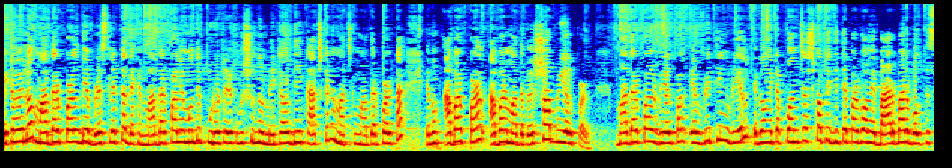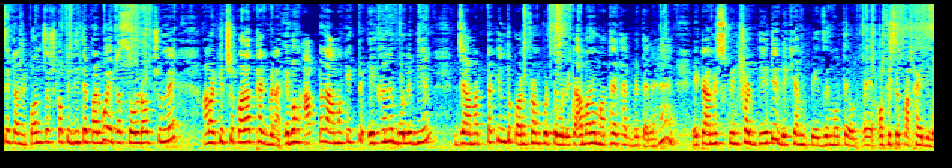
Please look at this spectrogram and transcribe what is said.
এটা হলো মাদার পার্ল দিয়ে ব্রেসলেটটা। দেখেন, মাদার পার্লের মধ্যে পুরোটা এরকম সুন্দর মেটাল দিয়ে কাজ করে মাদার পার্লটা এবং আবার পার্ল, আবার মাদার পার্ল, সব real pearl. Mother pearl real pearl everything real এবং এটা পঞ্চাশ কপি দিতে পারব। আমি বারবার বলতেছি, এটা আমি পঞ্চাশ কপি দিতে পারব। এটা সোল্ড আউট শুনলে আমার কিছু করার থাকবে না। এবং আপনারা আমাকে একটু এখানে বলে দিন যে আমারটা কিন্তু কনফার্ম করতে বলি। এটা আমারও মাথায় থাকবে তাহলে হ্যাঁ? এটা আমি স্ক্রিনশট দিয়ে দিয়ে দেখি, আমি পেজের মধ্যে অফিসে পাঠাই দিব।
